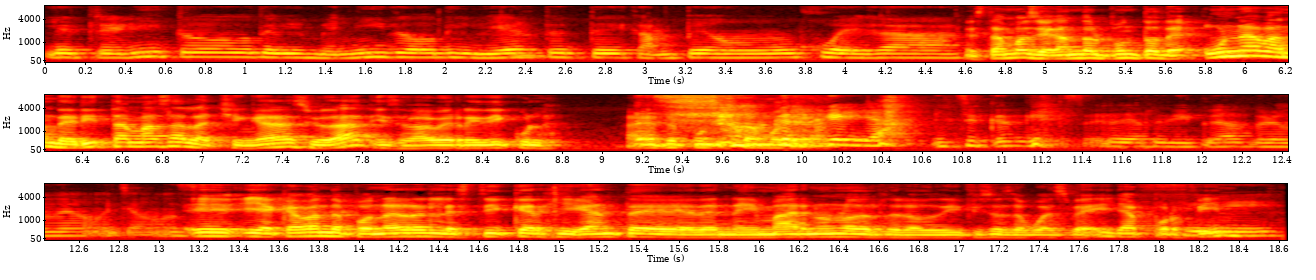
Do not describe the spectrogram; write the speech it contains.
letreritos de bienvenido, diviértete, campeón, juega. Estamos llegando al punto de una banderita más a la chingada ciudad y se va a ver ridícula. A ese punto yo estamos creo que ya, yo creo que se ve ridícula, pero me da mucha emoción. Y, y acaban de poner el sticker gigante de Neymar en uno de los edificios de West Bay, ya por Sí, fin.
